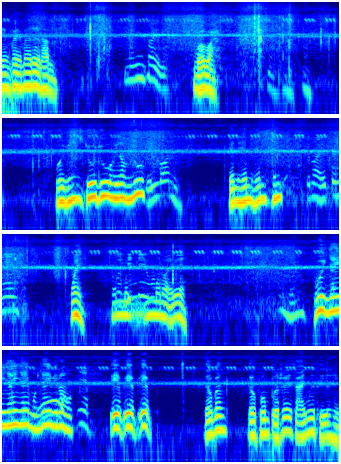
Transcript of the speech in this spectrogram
ยังไฟมาเด้อท่านไม่มีไฟบ่ว่าบ่าโอ้ยเพียงอยู่อยู่พี่น้องอยู่เห็นบ่นเห็นเห็นเห็นเห็นตัวหน่อยตัวไงมันมันเห็นดิมาหน่อยเด้โอ้ย ใหญ่ใหญ่ใหญ่หมดใหญ่พี่น้องเอฟเอฟเอฟเดี๋ยวเบิ้งเดี๋ยวผมเปิดไฟฉายมือถือให้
